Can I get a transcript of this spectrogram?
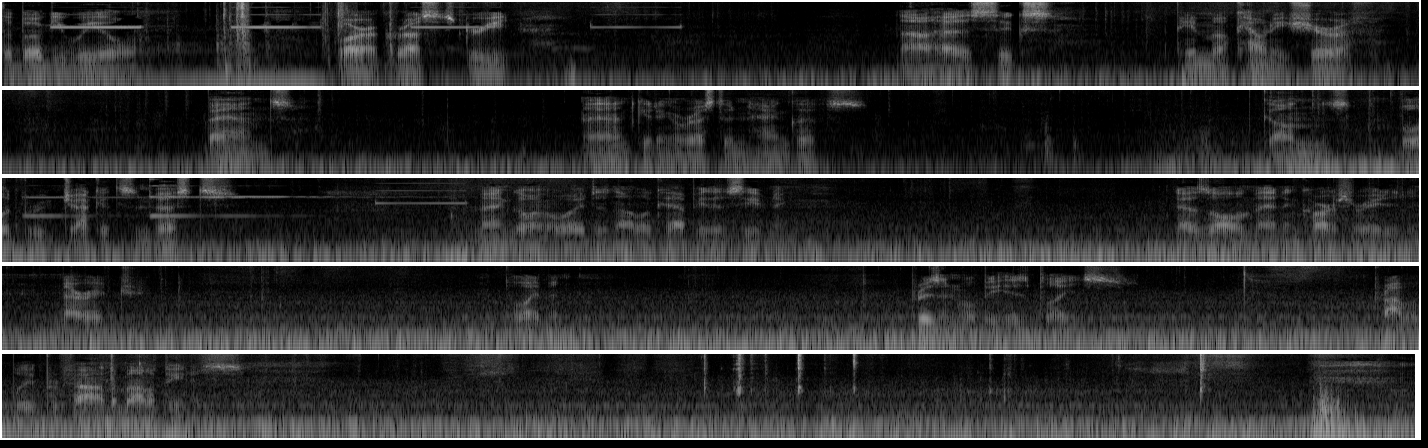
The buggy wheel, far across the street, now has six Pima County Sheriff bands and getting arrested in handcuffs, guns, bulletproof jackets, and vests. The man going away does not look happy this evening. As all men incarcerated in marriage, prison will be his place. Probably a profound amount of penis.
